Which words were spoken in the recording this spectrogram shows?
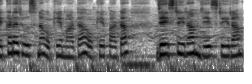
ఎక్కడ చూసినా ఒకే మాట ఒకే పాట. జై శ్రీరామ్ జై శ్రీరామ్.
